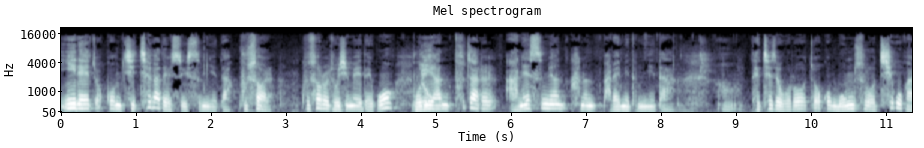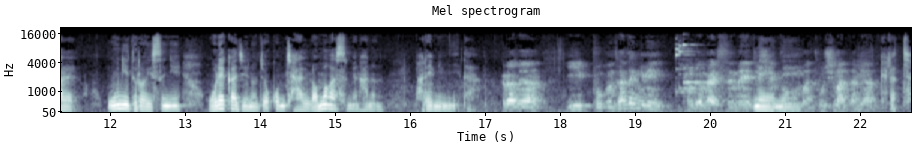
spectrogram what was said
일에 조금 지체가 될 수 있습니다. 구설, 구설을 조심해야 되고 무리한 투자를 안 했으면 하는 바람이 듭니다. 어, 대체적으로 조금 몸수로 치고 갈 운이 들어 있으니 올해까지는 조금 잘 넘어갔으면 하는 바람입니다. 그러면 이 부분 선생님이 방금 말씀해 주신 네, 네. 부분만 조심한다면 그렇죠.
